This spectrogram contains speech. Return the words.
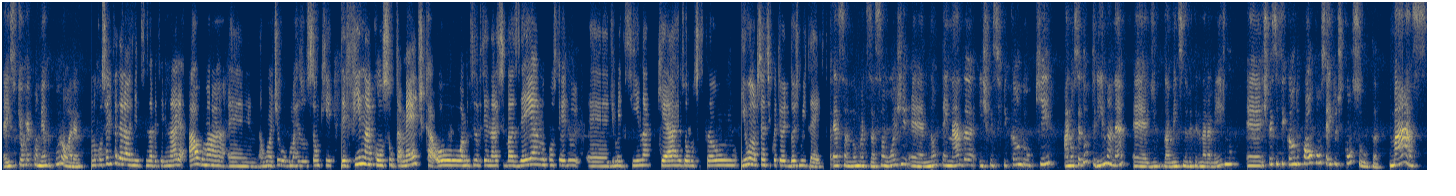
É isso que eu recomendo por hora. No Conselho Federal de Medicina Veterinária, há alguma, é, algum artigo, alguma resolução que defina a consulta médica ou a medicina veterinária se baseia no Conselho é, de Medicina, que é a resolução 1958 de 2010? Essa normatização hoje é, não tem nada especificando o que a não ser doutrina, né, é, de, da medicina veterinária mesmo, é, especificando qual o conceito de consulta. Mas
